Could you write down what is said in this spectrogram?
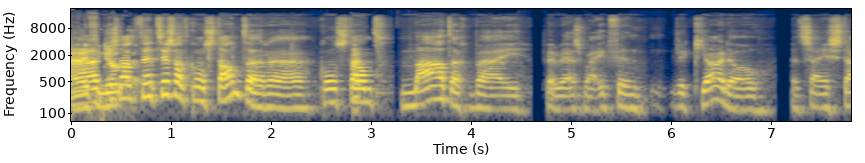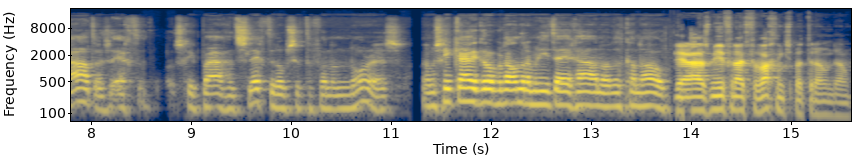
Het, is ook- wat, het is wat constanter, eh, constant matig bij Perez. Maar ik vind Ricciardo, met zijn status, echt schrikbarend slecht ten opzichte van een Norris. Maar misschien kijk ik er op een andere manier tegenaan, want dat kan ook. Ja, dat is meer vanuit verwachtingspatroon dan.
